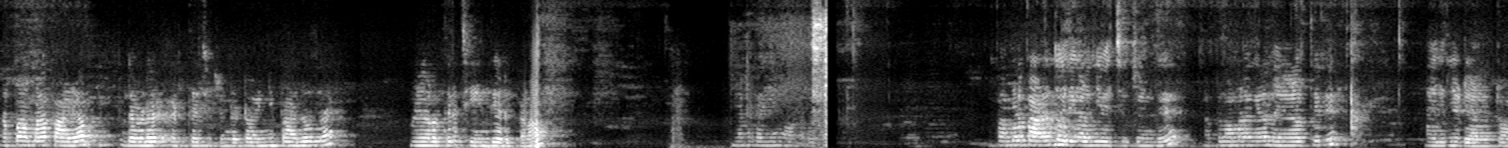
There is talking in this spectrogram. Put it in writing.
അപ്പോൾ നമ്മളെ പഴം ഇതവിടെ എടുത്ത് വെച്ചിട്ടുണ്ട് കേട്ടോ. ഇനിയിപ്പോൾ അതൊന്ന് നീളത്തിൽ ചീന്തി എടുക്കണം. എന്നിട്ട് കയ്യിൽ അപ്പോൾ നമ്മൾ പഴം തൊലി കളഞ്ഞ് വെച്ചിട്ടുണ്ട്. അപ്പോൾ നമ്മളിങ്ങനെ നീളത്തിൽ അരിഞ്ഞിടുകയാണ് കേട്ടോ.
